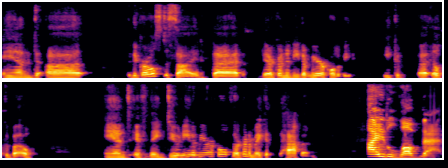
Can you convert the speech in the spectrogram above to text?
and uh, the girls decide that they're going to need a miracle to beat Ika- uh, Ilkubo, and if they do need a miracle, they're going to make it happen. I love that.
